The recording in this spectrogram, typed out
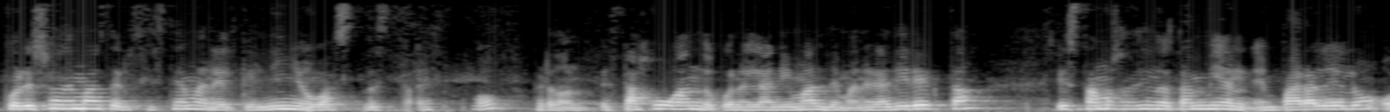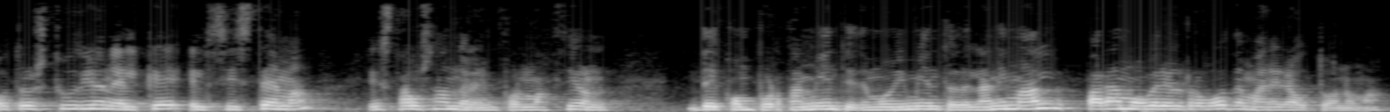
Por eso, además del sistema en el que el niño oh, está, jugando con el animal de manera directa, estamos haciendo también en paralelo otro estudio en el que el sistema está usando la información de comportamiento y de movimiento del animal para mover el robot de manera autónoma.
